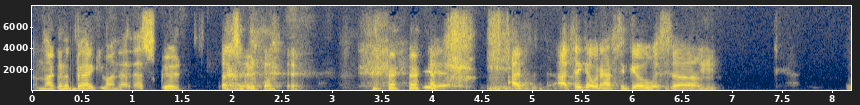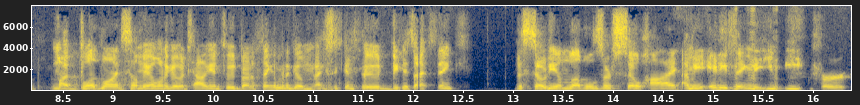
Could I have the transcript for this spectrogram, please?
I'm not gonna bag you on that. That's good. That's a good one. yeah, I I think I would have to go with um. My bloodlines tell me I want to go Italian food, but I think I'm going to go Mexican food because I think the sodium levels are so high. I mean, anything that you eat for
